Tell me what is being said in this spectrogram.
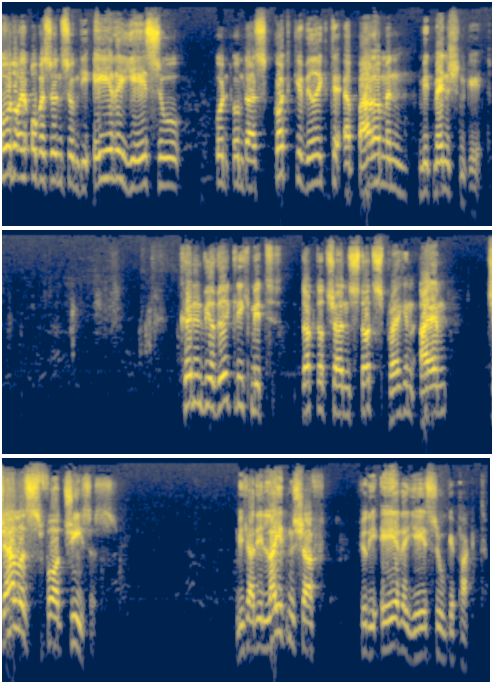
oder ob es uns um die Ehre Jesu und um das gottgewirkte Erbarmen mit Menschen geht. Können wir wirklich mit Dr. John Stott sprechen, I am jealous for Jesus. Mich hat die Leidenschaft für die Ehre Jesu gepackt.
